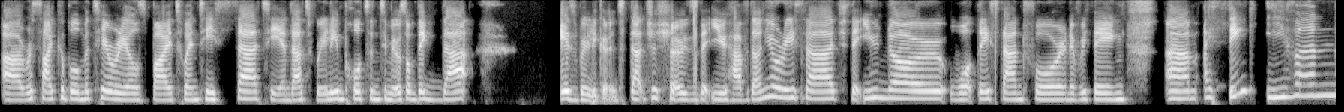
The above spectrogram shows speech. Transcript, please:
uh, recyclable materials by 2030, and that's really important to me, or something that is really good. That just shows that you have done your research, that you know what they stand for and everything. Um, I think even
